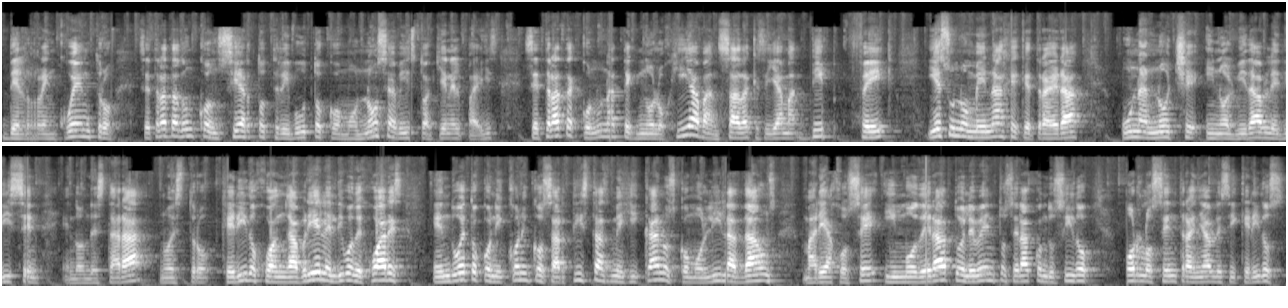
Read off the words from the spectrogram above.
del reencuentro. Se trata de un concierto tributo como no se ha visto aquí en el país. Se trata con una tecnología avanzada que se llama Deep Fake y es un homenaje que traerá una noche inolvidable, dicen, en donde estará nuestro querido Juan Gabriel, el Divo de Juárez, en dueto con icónicos artistas mexicanos como Lila Downs, María José y Moderato. El evento será conducido por los entrañables y queridos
